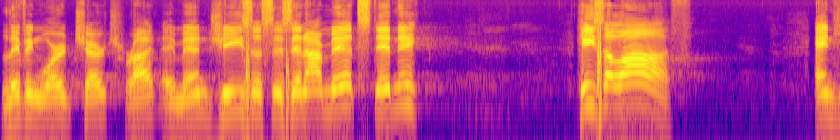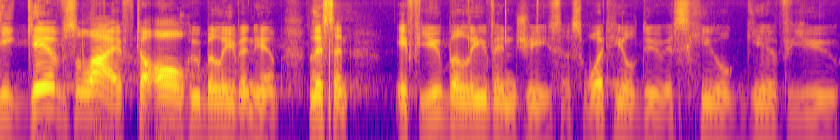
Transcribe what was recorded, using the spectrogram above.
Living word, church, right? Amen. Jesus is in our midst, isn't he? He's alive and he gives life to all who believe in him. Listen, if you believe in Jesus, what he'll do is he'll give you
